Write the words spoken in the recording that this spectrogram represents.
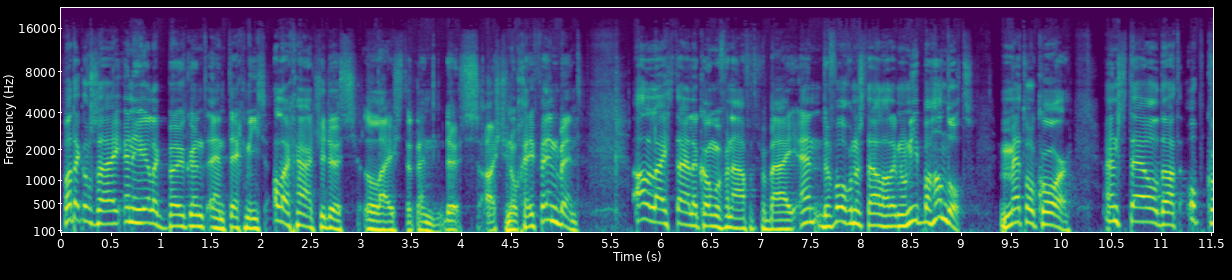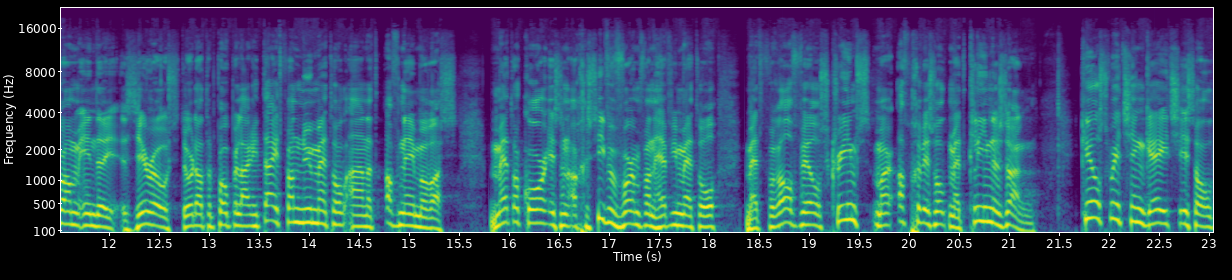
Wat ik al zei, een heerlijk beukend en technisch allegaartje dus. Luisteren dus, als je nog geen fan bent. Allerlei stijlen komen vanavond voorbij en de volgende stijl had ik nog niet behandeld. Metalcore. Een stijl dat opkwam in de zeros doordat de populariteit van nu metal aan het afnemen was. Metalcore is een agressieve vorm van heavy metal met vooral veel screams, maar afgewisseld met clean zang. Killswitch Engage is al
